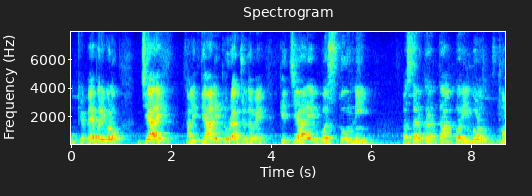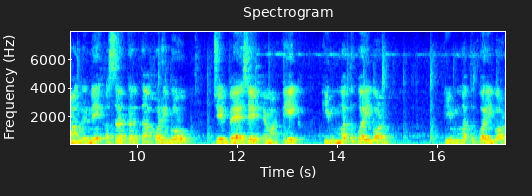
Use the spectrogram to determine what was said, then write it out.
મુખ્ય બે પરિબળો. જ્યારે ખાલી ધ્યાન એટલું રાખજો તમે કે જ્યારે વસ્તુની અસર કરતા પરિબળો, માંગને અસર કરતા પરિબળો જે બે છે, એમાં એક કિંમત પરિબળ કિંમત પરિબળ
